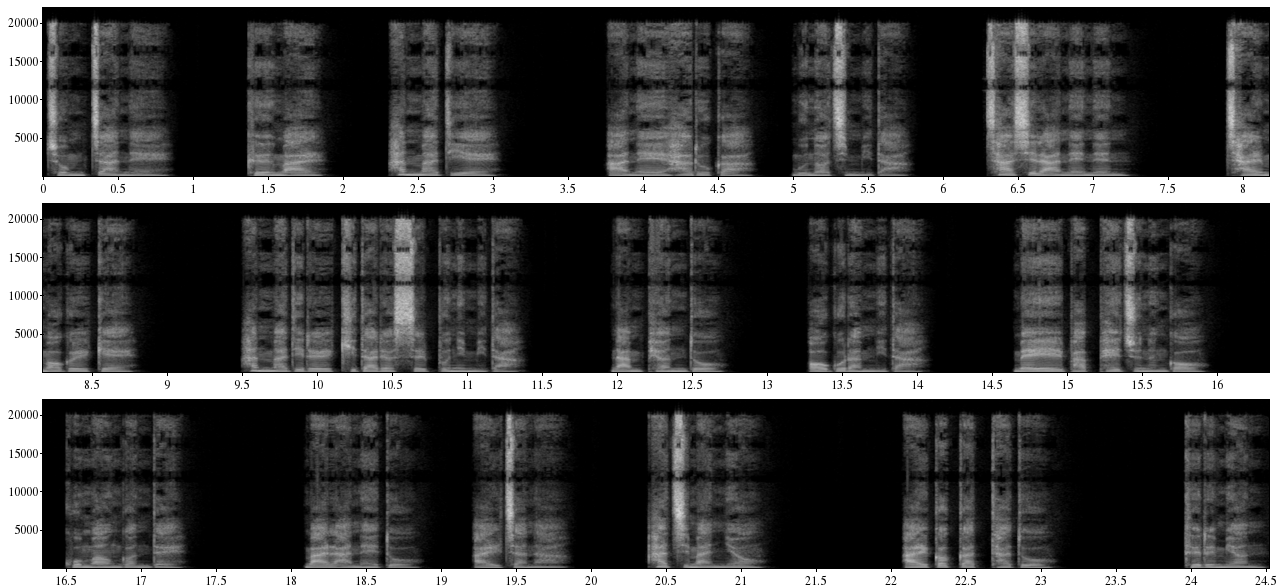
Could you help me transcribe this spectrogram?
좀 짜네. 그 말 한마디에 아내의 하루가 무너집니다. 사실 아내는 잘 먹을게 한마디를 기다렸을 뿐입니다. 남편도 억울합니다. 매일 밥 해주는 거 고마운 건데 말 안 해도 알잖아. 하지만요. 알 것 같아도 들으면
